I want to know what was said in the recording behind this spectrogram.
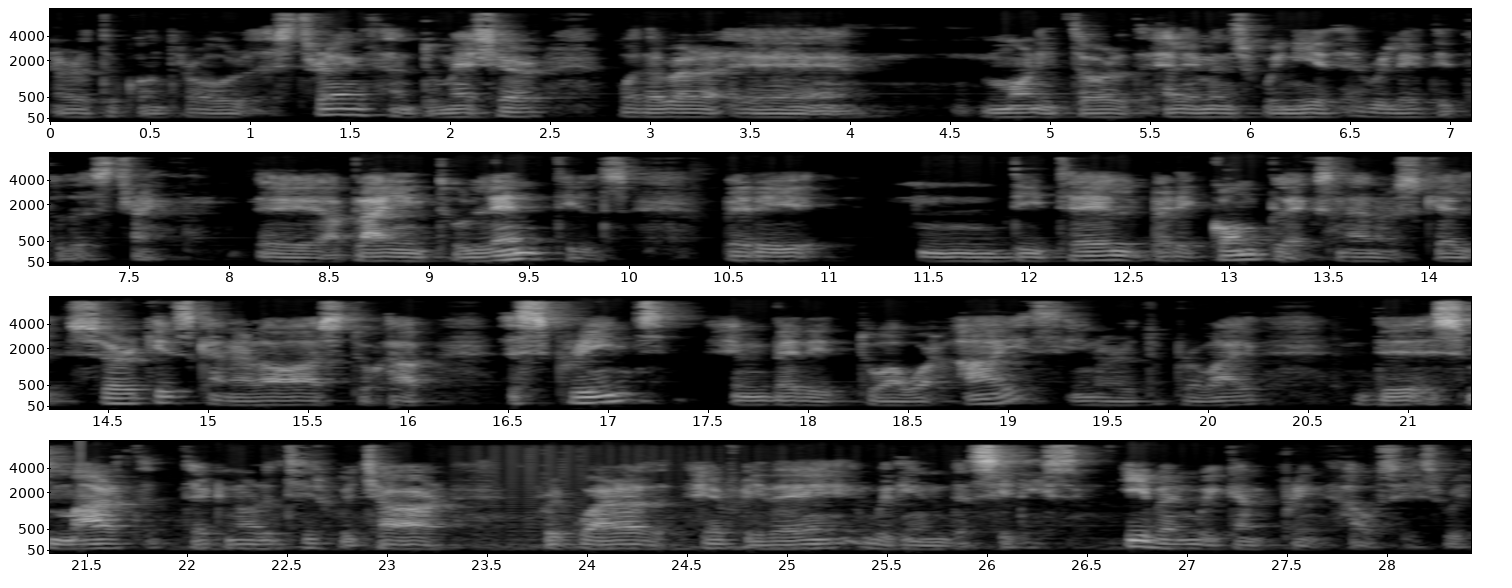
in order to control strength and to measure whatever uh, monitored elements we need related to the strength. Uh, applying to lentils, very detailed, very complex nanoscale circuits can allow us to have screens embedded to our eyes in order to provide the smart technologies which are required every day within the cities. Even we can print houses with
